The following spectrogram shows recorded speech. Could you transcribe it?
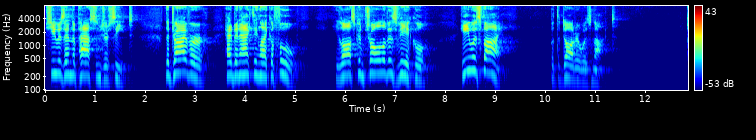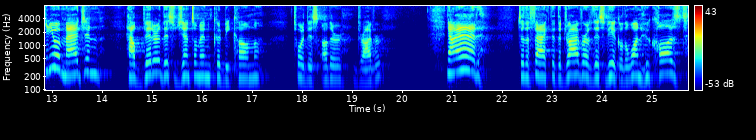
She was in the passenger seat. The driver had been acting like a fool. He lost control of his vehicle. He was fine, but the daughter was not. Can you imagine how bitter this gentleman could become toward this other driver? Now, add to the fact that the driver of this vehicle, the one who caused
